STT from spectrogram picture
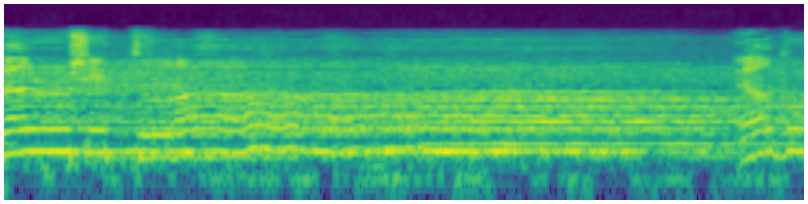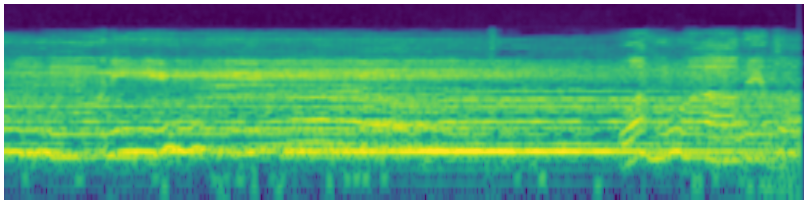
فرش التراب يضمني وهو غطاء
